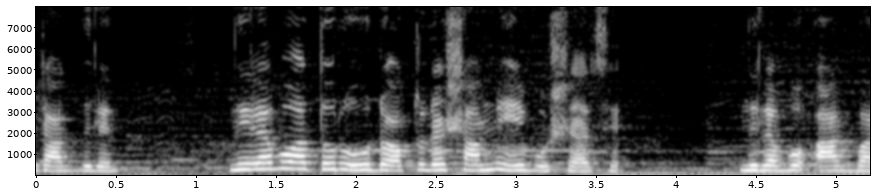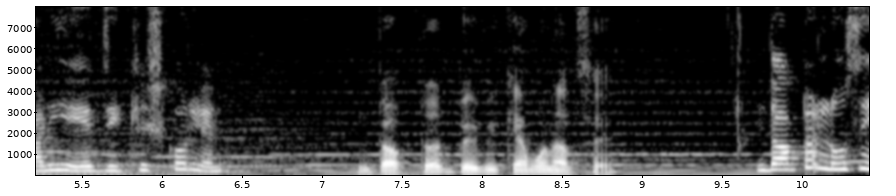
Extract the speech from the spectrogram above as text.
ডাক দিলেন। নীলাব আর তরু ডক্টরের সামনে বসে আছে। নীলাব আগ বাড়িয়ে জিজ্ঞেস করলেন ডক্টর বেবি কেমন আছে? ডক্টর লুসি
